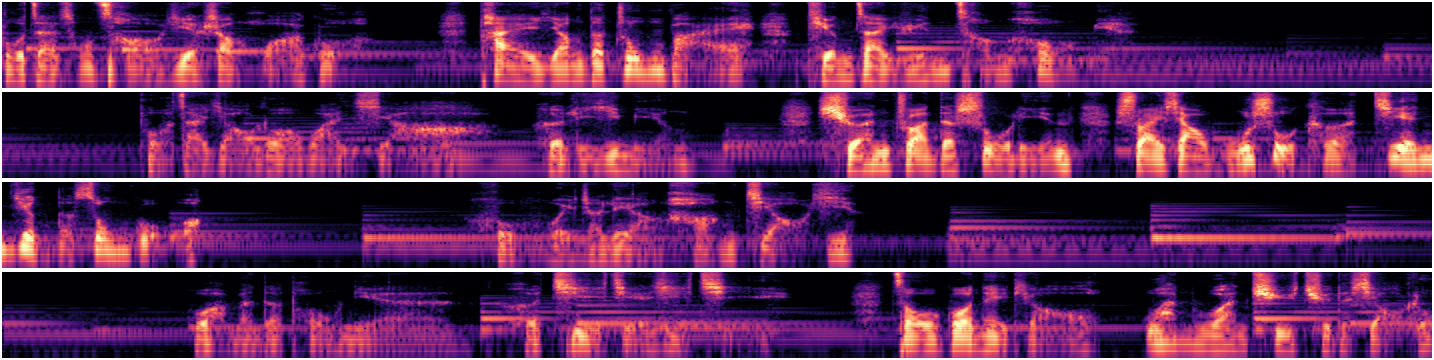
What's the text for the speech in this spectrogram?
不再从草叶上划过，太阳的钟摆停在云层后面。不再摇落晚霞和黎明，旋转的树林甩下无数颗坚硬的松果，护卫着两行脚印。我们的童年和季节一起，走过那条弯弯曲曲的小路，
